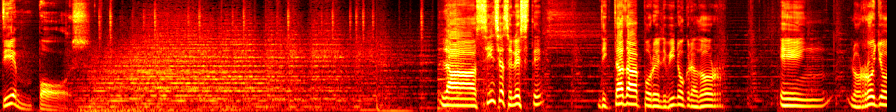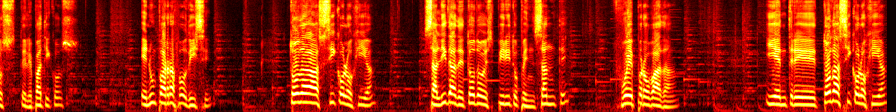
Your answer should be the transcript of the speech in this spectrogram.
tiempos. La ciencia celeste, dictada por el divino creador en los rollos telepáticos, en un párrafo dice, toda psicología salida de todo espíritu pensante, fue probada. Y entre toda psicología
